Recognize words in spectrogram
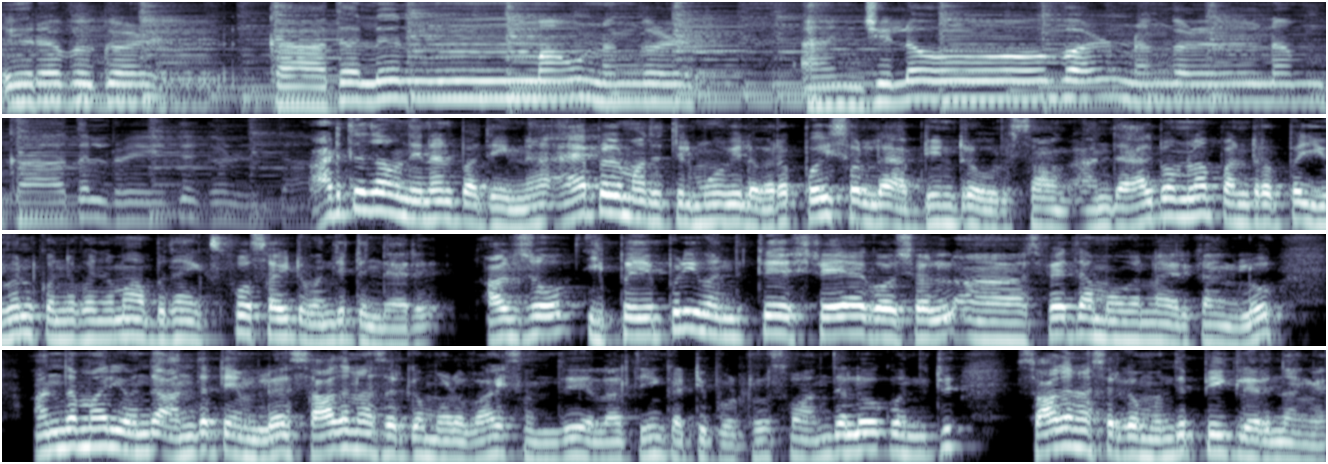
இரவுகள் காதலின் மௌனங்கள் அஞ்சிலோ வர்ணங்கள் நம் காதல் ரேகைகள் அடுத்ததாக வந்து என்னென்னு பார்த்தீங்கன்னா ஏப்ரல் மாதத்தில் மூவியில் வர பொய் சொல்ல அப்படின்ற ஒரு சாங் அந்த ஆல்பம்லாம் பண்ணுறப்ப யுவன் கொஞ்சம் கொஞ்சமாக அப்போ தான் எக்ஸ்போஸ் ஆகிட்டு வந்துட்டு இருந்தார். ஆல்சோ இப்போ எப்படி வந்துட்டு ஸ்ரேயா கோஷல் ஸ்வேதா மோகன்லாம் இருக்காங்களோ அந்த மாதிரி வந்து அந்த டைமில் சாதனா சர்க்கமோட வாய்ஸ் வந்து எல்லாத்தையும் கட்டி போட்டுரும். ஸோ அந்த அளவுக்கு வந்துட்டு சாதனா சர்க்கம் வந்து பீக்கில் இருந்தாங்க.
